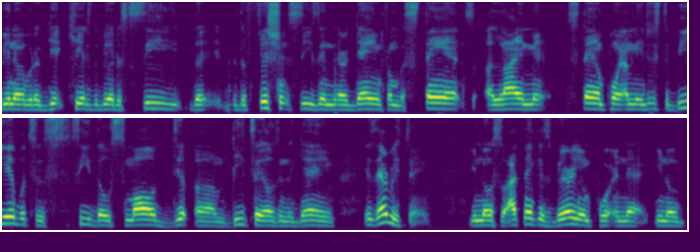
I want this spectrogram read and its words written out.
being able to get kids to be able to see the, the deficiencies in their game from a stance, alignment standpoint. I mean, just to be able to see those small um, details in the game is everything you know so i think it's very important that you know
